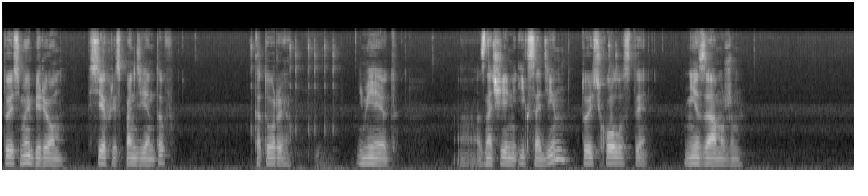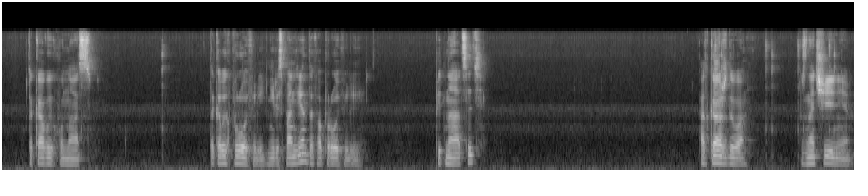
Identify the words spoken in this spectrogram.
То есть мы берем всех респондентов, которые имеют а, значение x1, то есть холосты, не замужем. Таковых у нас, таковых профилей, не респондентов, а профилей 15. От каждого значения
